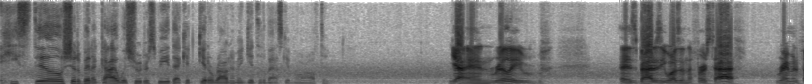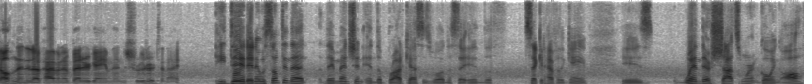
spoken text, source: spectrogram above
he still should have been a guy with shooter speed that could get around him and get to the basket more often. Yeah, and really, as bad as he was in the first half, Raymond Felton ended up having a better game than Schroeder tonight. He did, and it was something that they mentioned in the broadcast as well in the se- in the th- second half of the game. Is when their shots weren't going off,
